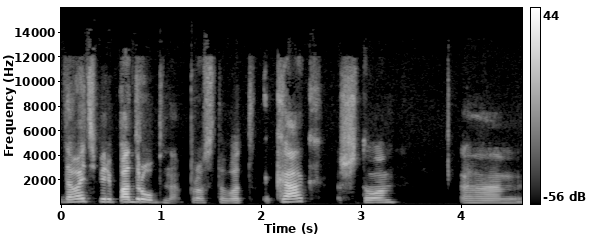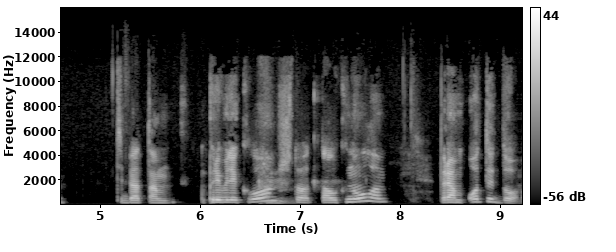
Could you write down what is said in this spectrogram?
Давай теперь подробно просто вот как, что э, тебя там привлекло, что оттолкнуло, прям от и до.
